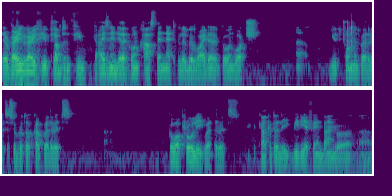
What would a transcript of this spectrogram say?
there are very, very few clubs and few guys in India that go and cast their net a little bit wider, go and watch youth tournaments, whether it's a Subrata Cup, whether it's uh, Goa Pro League, whether it's Calcutta League, BDFA in Bangalore, um,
